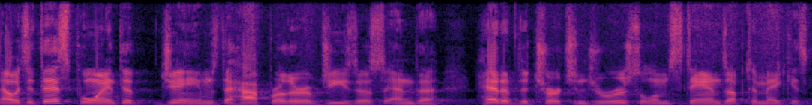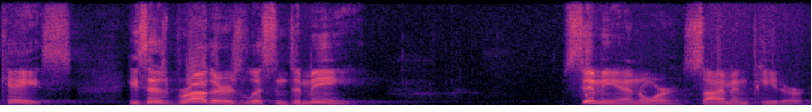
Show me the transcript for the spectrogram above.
Now, it's at this point that James, the half brother of Jesus and the head of the church in Jerusalem, stands up to make his case. He says, Brothers, listen to me. Simeon, or Simon Peter,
